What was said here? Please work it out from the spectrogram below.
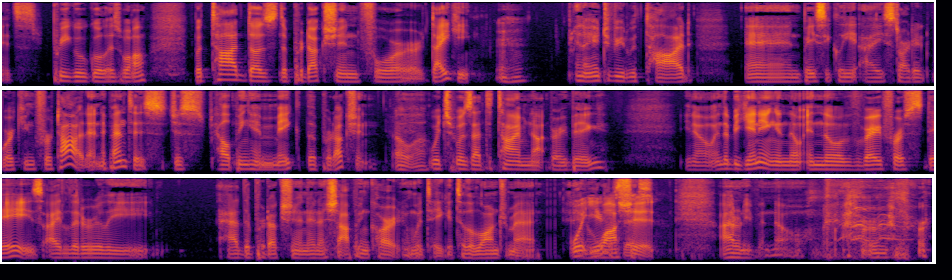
It's pre Google as well. But Todd does the production for Daiki. And I interviewed with Todd, and basically I started working for Todd at Nepenthes, just helping him make the production. Oh, wow. Which was at the time not very big. You know, in the beginning, in the in the very first days, I literally had the production in a shopping cart and would take it to the laundromat What and wash it. I don't even know. I don't remember.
